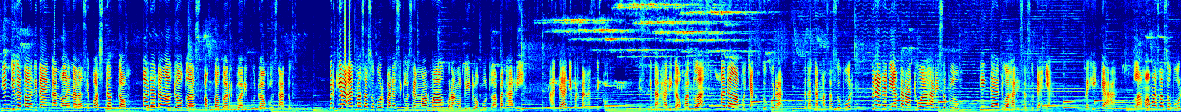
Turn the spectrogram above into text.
yang juga telah ditayangkan oleh narasipos.com pada tanggal 12 Oktober 2021. Perkiraan masa subur pada siklus yang normal kurang lebih 28 hari, ada di pertengahan siklus. Di sekitar hari ke-14 adalah puncak kesuburan, sedangkan masa subur berada di antara dua hari sebelum hingga dua hari sesudahnya. Sehingga lama masa subur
